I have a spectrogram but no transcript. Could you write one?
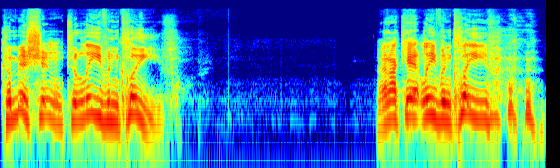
commissioned to leave and cleave. And I can't leave and cleave.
